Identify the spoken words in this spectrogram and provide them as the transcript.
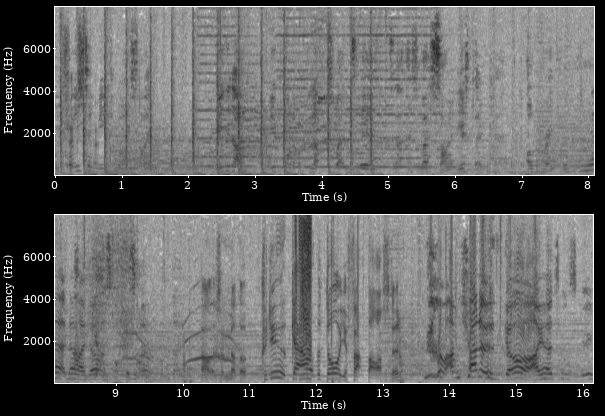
I'm Why you fixing send me to us? Like, we did a, we poured a blood, sweat and tears to that SOS sign yesterday. Ungrateful. Yeah, no, I Get don't. us off the I sign one day. Oh, there's another. Could you get out the door, you fat bastard? don't. I'm trying to go. I heard someone scream.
